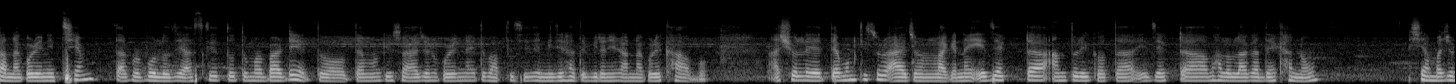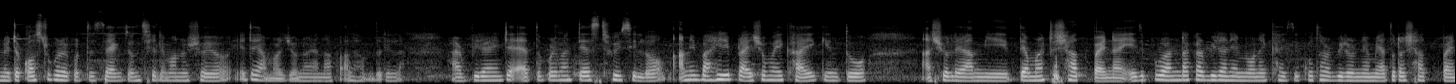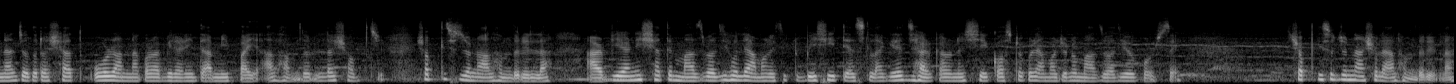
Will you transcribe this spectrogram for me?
রান্না করে নিচ্ছে। তারপর বলল যে আজকে তো তোমার বার্থডে তো তেমন কিছু আয়োজন করে নাই, তো ভাবতেছি যে নিজের হাতে বিরিয়ানি রান্না করে খাওয়াবো। আসলে তেমন কিছুর আয়োজন লাগে না। এই যে একটা আন্তরিকতা, এই যে একটা ভালো লাগা দেখানো, সে আমার জন্য এটা কষ্ট করে করতেছে একজন ছেলে মানুষ হয়েও, এটাই আমার জন্য এনাফ আলহামদুলিল্লাহ। আর বিরিয়ানিটা এত পরিমাণ টেস্ট হয়েছিল, আমি বাহিরে প্রায় সময় খাই, কিন্তু আসলে আমি তেমন একটা স্বাদ পাই না। এই যে পুরান ঢাকার বিরিয়ানি আমি অনেক খাইছি কোথাও বিরিয়ানি আমি এতটা স্বাদ পাই না, যতটা স্বাদ ও রান্না করা বিরিয়ানিতে আমি পাই। আলহামদুলিল্লাহ, সব সব কিছুর জন্য আলহামদুলিল্লাহ। আর বিরিয়ানির সাথে মাছ ভাজি হলে আমার কাছে একটু বেশি টেস্ট লাগে, যার কারণে সে কষ্ট করে আমার জন্য মাছ ভাজিও করছে। সব কিছুর জন্য আসলে আলহামদুলিল্লাহ।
